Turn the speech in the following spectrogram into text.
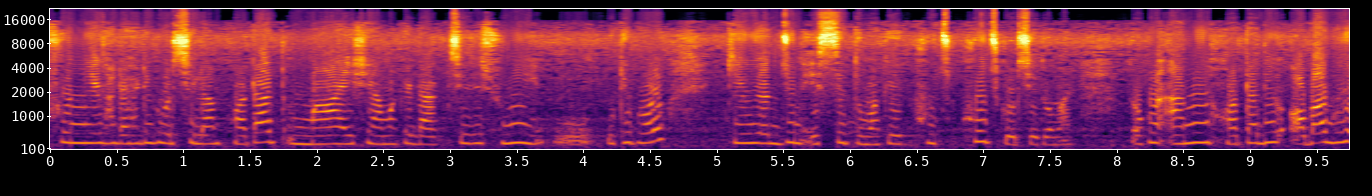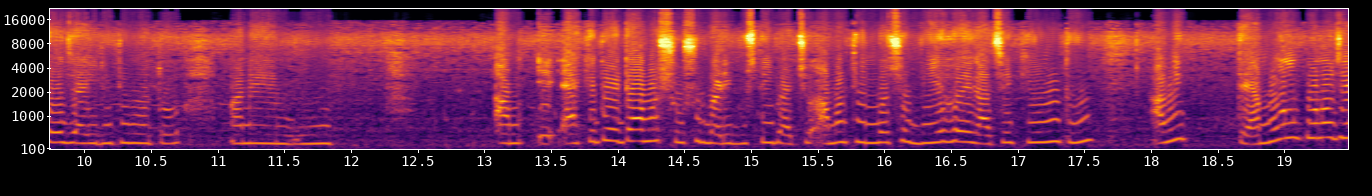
ফোন নিয়ে ঘাটাঘাটি করছিলাম। হঠাৎ মা এসে আমাকে ডাকছে যে শুনি উ- উঠে পড়ো। কেউ একজন এসছে তোমাকে খোঁজ খোঁজ করছে তোমার। তখন আমি হঠাৎই অবাক হয়ে যাই রীতিমতো। মানে একে তো এটা আমার শ্বশুর বাড়ি বুঝতেই পারছ। আমার তিন বছর বিয়ে হয়ে গেছে, কিন্তু আমি তেমন কোনো যে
